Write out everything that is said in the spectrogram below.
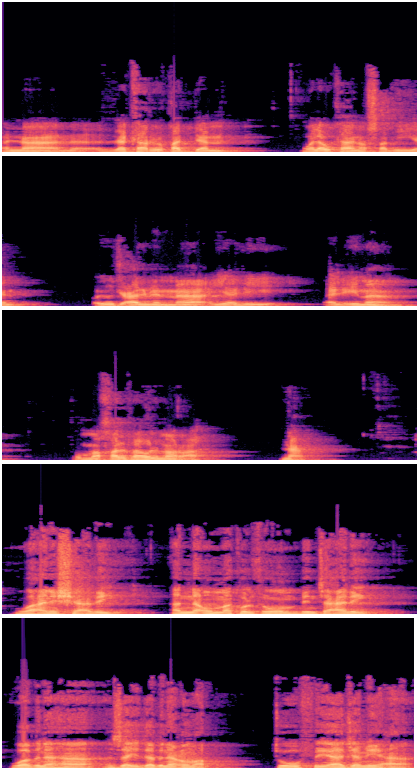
أن الذكر يقدم ولو كان صبيا. ويجعل مما يلي الإمام ثم خلفه المرأة. نعم. وعن الشعبي أن أم كلثوم بنت علي وابنها زيد بن عمر توفيا جميعا.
